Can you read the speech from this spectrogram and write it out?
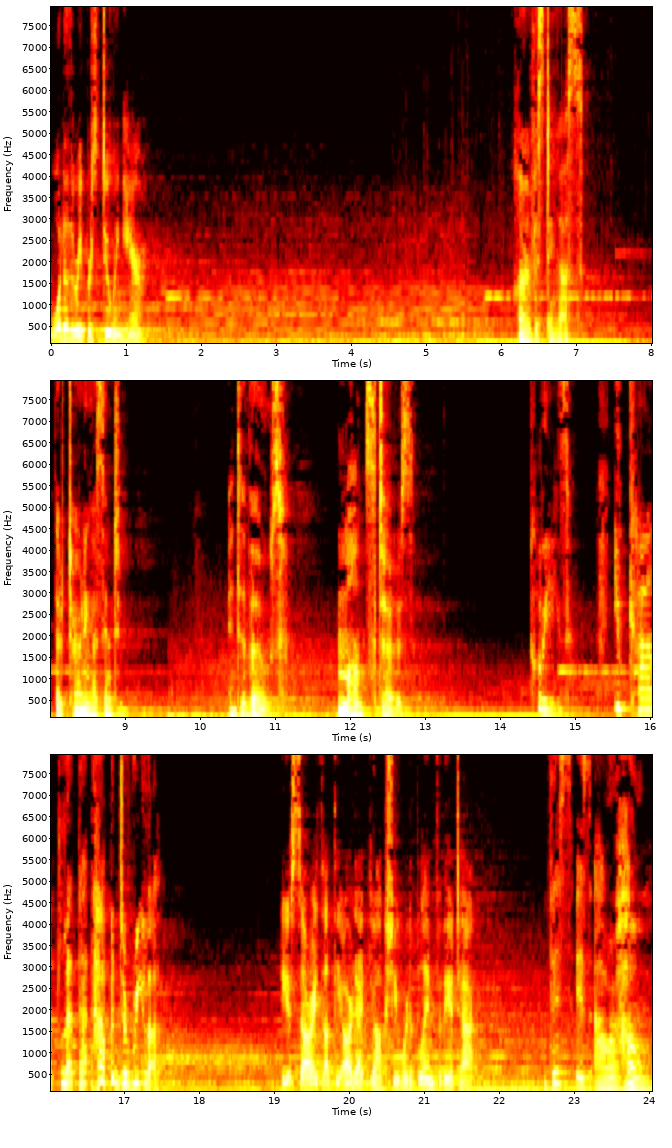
What are the Reapers doing here? Harvesting us. They're turning us into... into those. monsters. Please, you can't let that happen to Rila. The Asari thought the Ardat Yakshi were to blame for the attack. This is our home.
